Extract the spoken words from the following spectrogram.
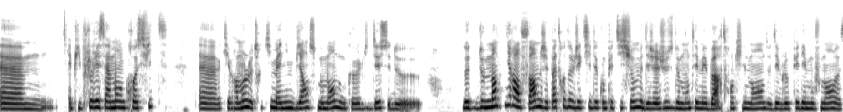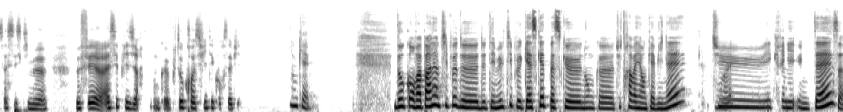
et puis plus récemment, au CrossFit. Qui est vraiment le truc qui m'anime bien en ce moment. Donc l'idée c'est de, de, de, maintenir en forme. J'ai pas trop d'objectifs de compétition, mais déjà juste de monter mes barres tranquillement, de développer les mouvements. Euh, ça c'est ce qui me, me fait assez plaisir. Donc plutôt CrossFit et course à pied. Ok. Donc, on va parler un petit peu de, tes multiples casquettes parce que donc tu travailles en cabinet, tu écris une thèse,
